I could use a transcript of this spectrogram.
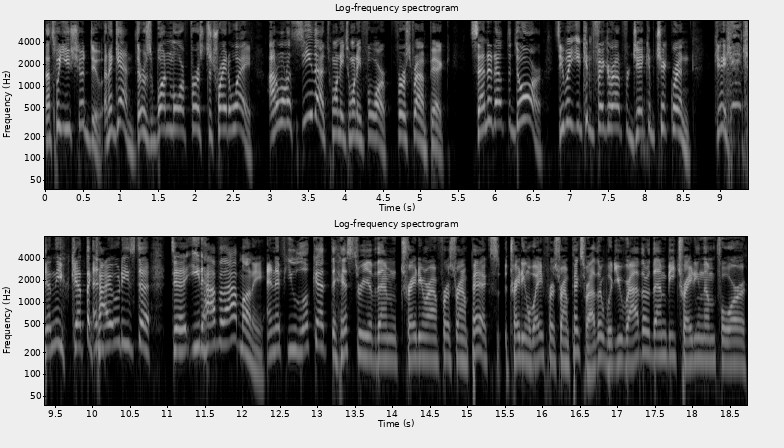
That's what you should do. And again, there's one more first to trade away. I don't want to see that 2024 first round pick. Send it out the door. See what you can figure out for Jakob Chychrun. Can, can you get the Coyotes to, to eat half of that money? And if you look at the history of them trading around first round picks, trading away first round picks, rather, would you rather them be trading them for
